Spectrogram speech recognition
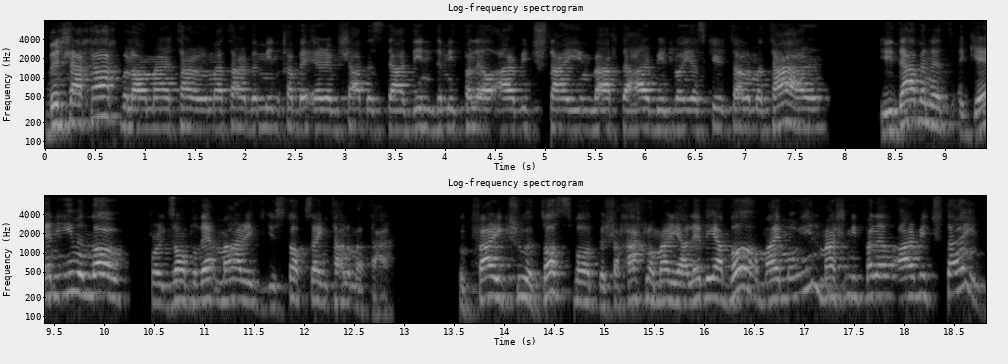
ושכח ולא אמר תר ומטר במנחה בערב שבס דעדין דמתפלל ערבית שתיים ואף דערבית לא יזכיר תל ומטר, you daven it again, even though, for example, that married, you stop saying tal matar. וכפר יקשו את תוספות ושכח לומר יעלה ויבוא, מה מועיל? מה שמתפלל ערבית שתיים.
